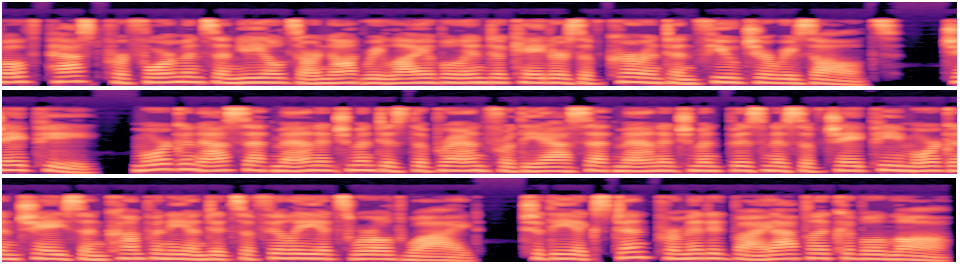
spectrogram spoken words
Both past performance and yields are not reliable indicators of current and future results. JP Morgan Asset Management is the brand for the asset management business of JP Morgan Chase Company and its affiliates worldwide. To the extent permitted by applicable law,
